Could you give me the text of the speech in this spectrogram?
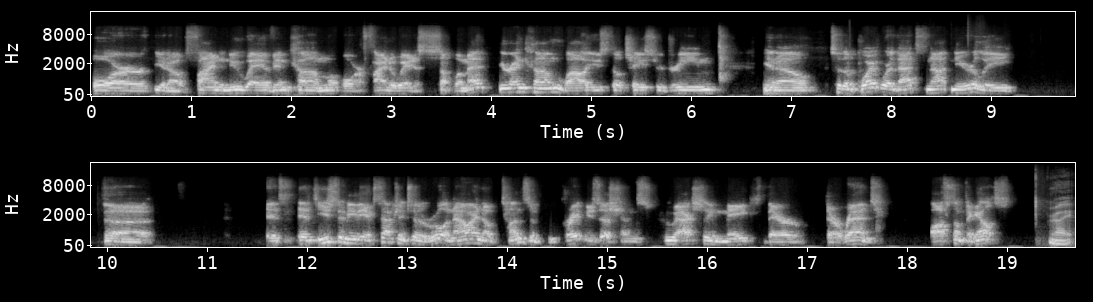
or you know find a new way of income or find a way to supplement your income while you still chase your dream you know to the point where that's not nearly the it's it used to be the exception to the rule and now i know tons of great musicians who actually make their their rent off something else Right.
